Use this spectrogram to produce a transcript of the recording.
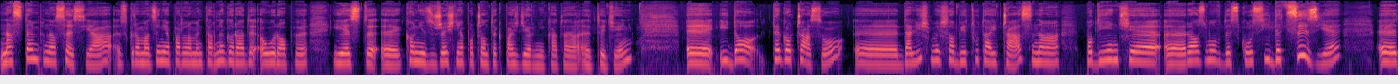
Następna sesja Zgromadzenia Parlamentarnego Rady Europy jest y, koniec września, początek października, ta, y, tydzień. Y, I do tego czasu y, daliśmy sobie tutaj czas na podjęcie e, rozmów, dyskusji, decyzje e, e,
